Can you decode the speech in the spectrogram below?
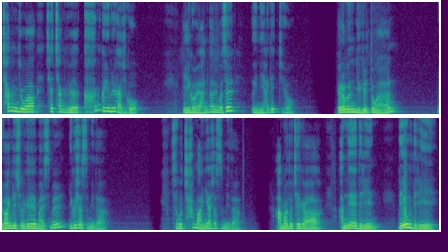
창조와 새 창조의 큰 그림을 가지고 읽어야 한다는 것을 의미하겠지요. 여러분 6일 동안 요한계시록의 말씀을 읽으셨습니다. 수고 참 많이 하셨습니다. 아마도 제가 안내해드린 내용들이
